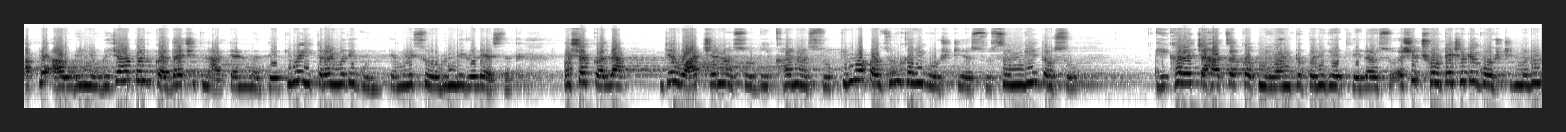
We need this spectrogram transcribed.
आपल्या आवडीनिवडी ज्या आपण कदाचित नात्यांमध्ये किंवा इतरांमध्ये गुंतल्यामुळे सोडून दिलेले असतात अशा कला जे वाचन असो लिखाण असो किंवा अजून काही गोष्टी असो संगीत असो एखादा चहाचा कप निवांतपणे घेतलेला असो अशा छोट्या छोट्या गोष्टींमधून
